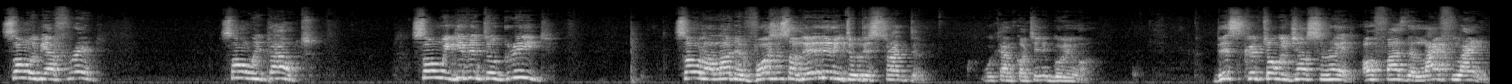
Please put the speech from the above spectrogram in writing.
Some will be afraid. Some will doubt. Some will give into greed. Some will allow the voices of the enemy to distract them. We can continue going on. This scripture we just read offers the lifeline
